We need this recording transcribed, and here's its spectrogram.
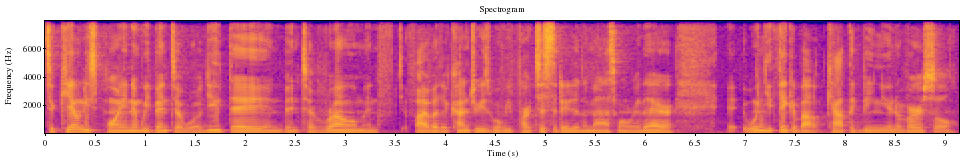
to Keoni's point, and we've been to World Youth Day and been to Rome and five other countries where we participated in the mass when we we're there. When you think about Catholic being universal,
